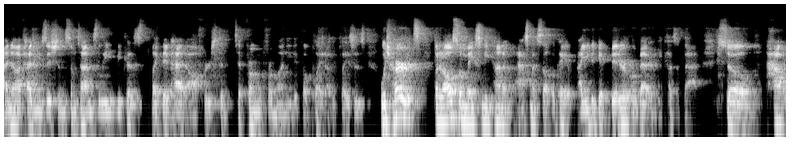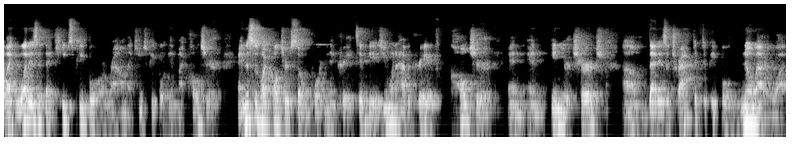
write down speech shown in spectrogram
I know I've had musicians sometimes leave because like they've had offers to, to from for money to go play at other places, which hurts. But it also makes me kind of ask myself, okay, I either get bitter or better because of that. So, how like what is it that keeps people around, that keeps people in my culture? And this is why culture is so important in creativity. Is you want to have a creative culture and, and in your church um, that is attractive to people no matter what.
